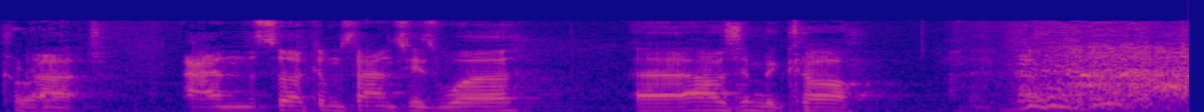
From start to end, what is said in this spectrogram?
Correct. Uh, and the circumstances were. Uh, I was in my car.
